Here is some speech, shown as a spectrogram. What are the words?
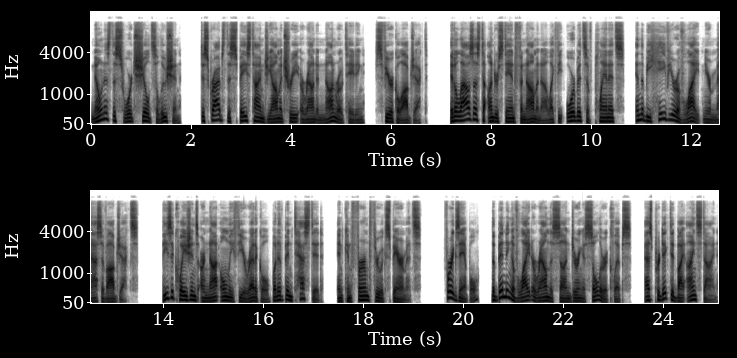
known as the Schwarzschild solution, describes the spacetime geometry around a non-rotating, spherical object. It allows us to understand phenomena like the orbits of planets and the behavior of light near massive objects. These equations are not only theoretical but have been tested and confirmed through experiments. For example, the bending of light around the sun during a solar eclipse, as predicted by Einstein,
